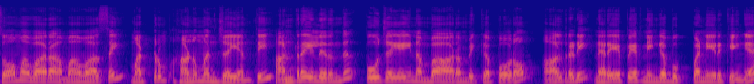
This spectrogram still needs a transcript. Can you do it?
சோமவார அமாவாசை மற்றும் ஹனுமன் ஜெயந்தி அன்றையிலிருந்து பூஜையை நம்ம ஆரம்பிக்க போறோம். ஆல்ரெடி நிறைய பேர் நீங்க புக் பண்ணியிருக்கீங்க.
